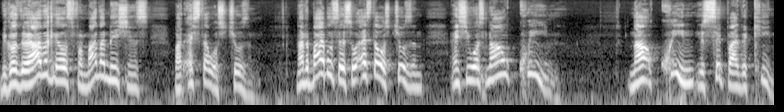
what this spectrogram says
Because there are other girls from other nations, but Esther was chosen. Now the Bible says, so Esther was chosen, and she was now queen. Now, queen, you sit by the king.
